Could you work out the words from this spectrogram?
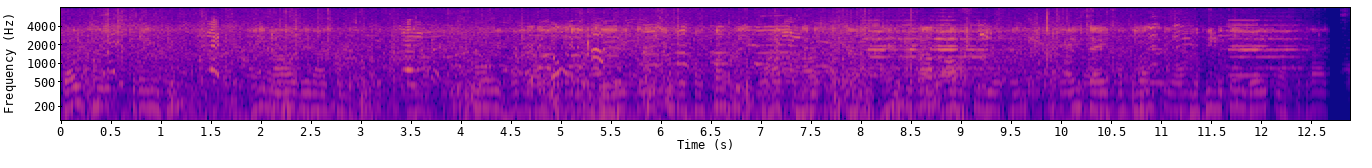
Buitenvereniging. Driemaal winnaar van de groep. Mooi, een van campus, laatste haalt gedaan en gaat af hier in één tijd van de nog niet meteen weet, maar verdraagt.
